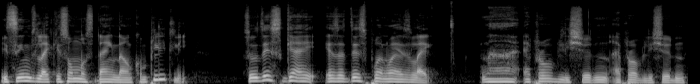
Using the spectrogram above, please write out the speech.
it seems like it's almost dying down completely. So this guy is at this point where he's like, nah, I probably shouldn't. I probably shouldn't.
